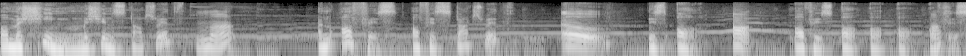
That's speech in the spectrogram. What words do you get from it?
a machine. Machine starts with ma an office. Office starts with oh is a. ah Office. A. A. A. Office. Office.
